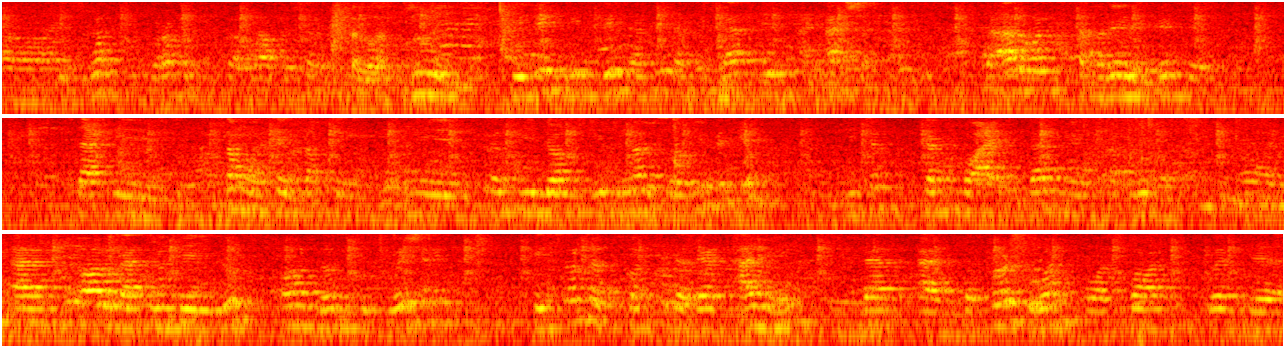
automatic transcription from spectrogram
uh, is what the Prophet was doing. He did this and this and this. That is an action. The other one is Taqrir. Is that is someone says something and he just he don't he do not prohibit it. He just kept quiet. That means approval. And all that when they look all those situations, it's also to consider their timing that uh, the first one was born when the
